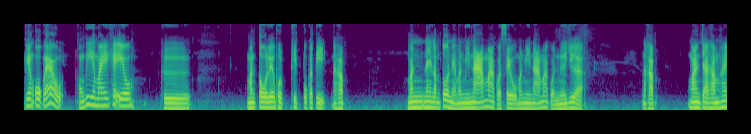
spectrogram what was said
เพียงอกแล้ว ของพี่ทำไมแค่เอว คือ มันโตเร็วผิดปกตินะครับ มันในลำต้นเนี่ย มันมีน้ำมากกว่าเซลล์ มันมีน้ำมากกว่าเนื้อเยื่อ นะครับ มันจะทำให้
